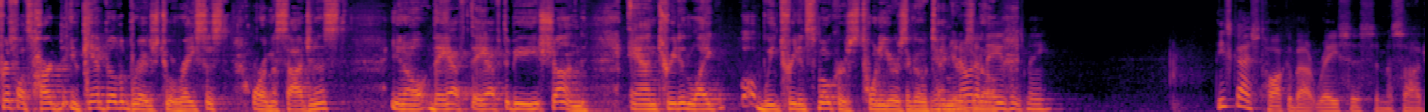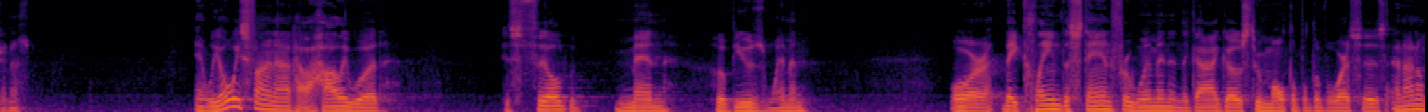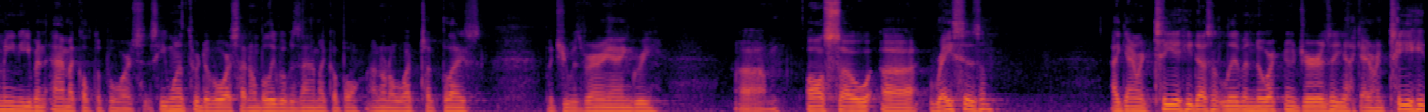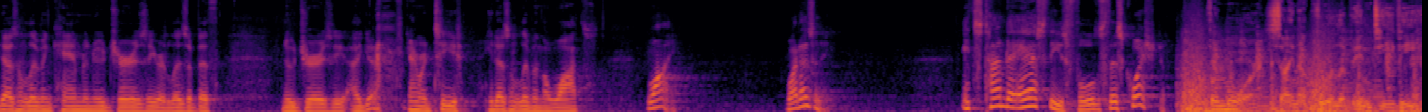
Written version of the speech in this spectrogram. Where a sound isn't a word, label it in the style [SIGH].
first of all, it's hard. You can't build a bridge to a racist or a misogynist. You know, they have they have to be shunned and treated like we treated smokers 20 years ago, 10 you years ago. You know what amazes me? These guys talk about racists and misogynists, and we always find out how Hollywood is filled with men who abuse women or they claim to stand for women and the guy goes through multiple divorces. And i don't mean even amicable divorces. He went through divorce. I don't believe it was amicable. I don't know what took place but she was very angry. Um, also uh, racism. I guarantee you he doesn't live in newark new jersey. I guarantee you he doesn't live in camden new jersey or elizabeth new jersey. I [LAUGHS] guarantee you he doesn't live in the watts. Why? Why doesn't he it's time to ask these fools this question. For more, sign up for Levin TV.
